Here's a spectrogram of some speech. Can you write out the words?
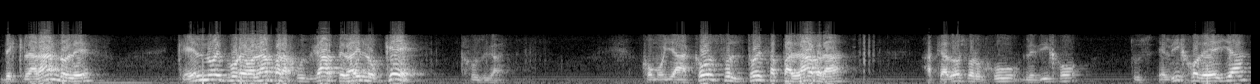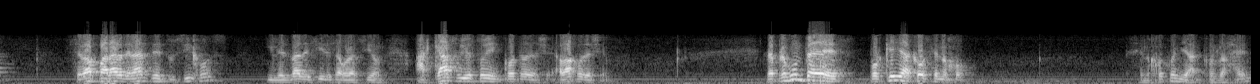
declarándoles que Él no es Boreolán para juzgar, pero hay lo que juzgar como Jacob soltó esa palabra, a Kadosh Baruj le dijo, el hijo de ella se va a parar delante de tus hijos y les va a decir esa oración. ¿Acaso yo estoy en contra de Hashem, abajo de Hashem? La pregunta es, ¿por qué Jacob se enojó? ¿Se enojó con, con Rahel?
